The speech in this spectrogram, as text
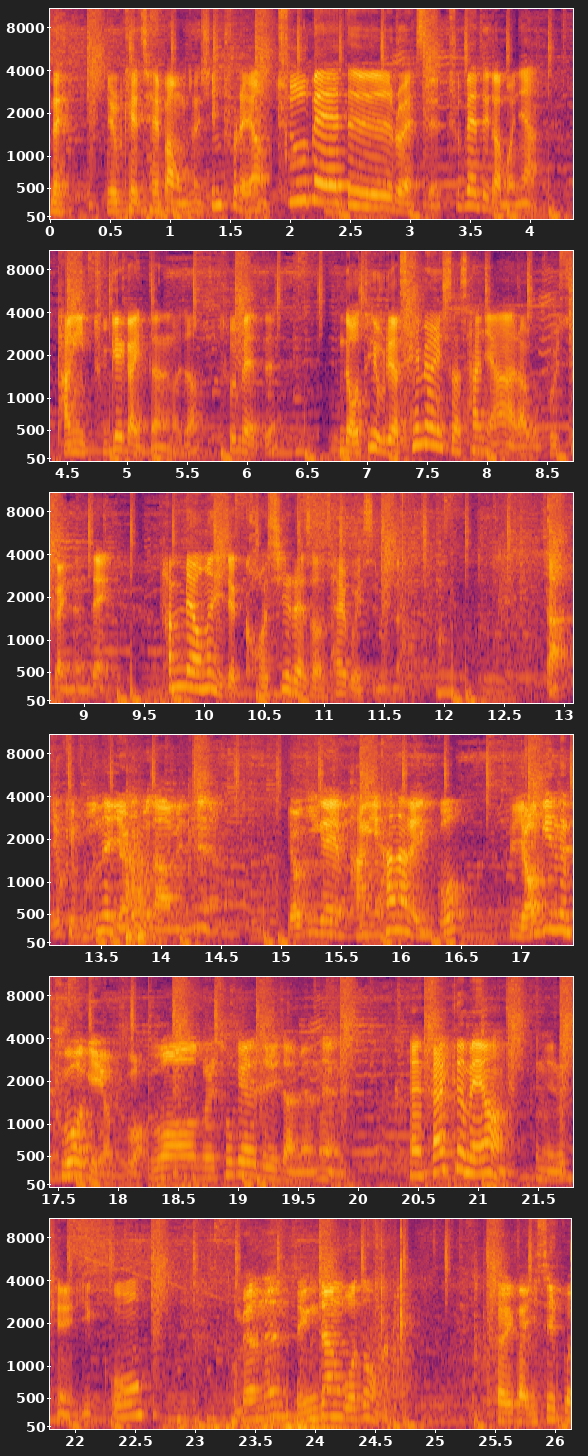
네 이렇게 제 방 엄청 심플해요. 투베드로 했어요. 투베드가 뭐냐? 방이 두 개가 있다는 거죠. 투베드. 근데 어떻게 우리가 세 명이서 사냐라고 볼 수가 있는데 한 명은 이제 거실에서 살고 있습니다. 자 이렇게 문을 열고 나오면은 여기에 방이 하나가 있고 여기는 부엌이에요 부엌. 부엌을 소개해드리자면은 그냥 깔끔해요. 그냥 이렇게 있고 보면은 냉장고도 저희가 있을 거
